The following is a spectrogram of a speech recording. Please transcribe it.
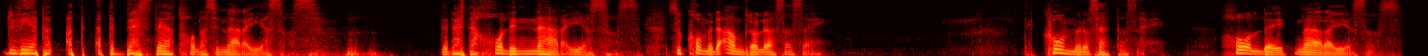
Du vet att, att, att det bästa är att hålla sig nära Jesus. Det bästa är att hålla dig nära Jesus så kommer det andra att lösa sig. Det kommer att sätta sig. Håll dig nära Jesus.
